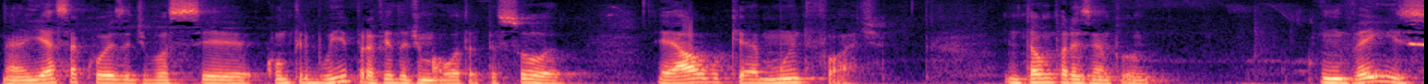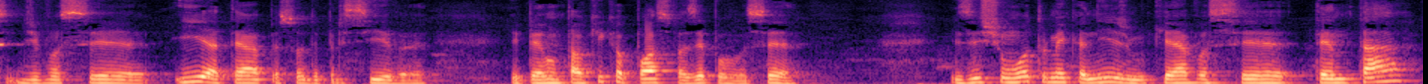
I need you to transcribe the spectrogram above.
Né? E essa coisa de você contribuir para a vida de uma outra pessoa é algo que é muito forte. Então, por exemplo, em vez de você ir até a pessoa depressiva e perguntar o que, que eu posso fazer por você, existe um outro mecanismo que é você tentar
